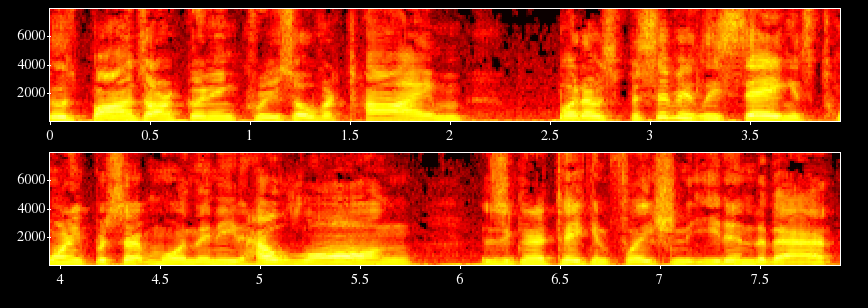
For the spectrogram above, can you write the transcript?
Those bonds aren't going to increase over time, but I'm specifically saying it's 20% more than they need. How long is it going to take inflation to eat into that?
